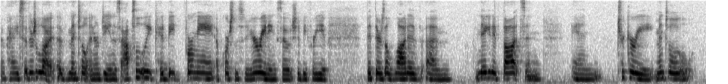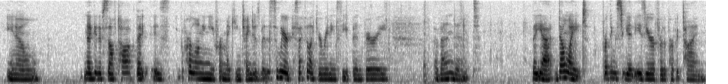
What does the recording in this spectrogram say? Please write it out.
Okay, so there's a lot of mental energy, and this absolutely could be for me. Of course, this is your reading, so it should be for you. But there's a lot of um, negative thoughts and and trickery, mental, you know, negative self-talk that is prolonging you from making changes. But it's weird because I feel like your readings you've been very abundant. But yeah, don't wait for things to get easier for the perfect time.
